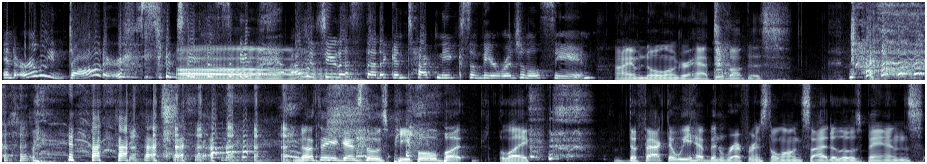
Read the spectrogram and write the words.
and Early Daughters, would take the same attitude, aesthetic, and techniques of the original scene. I am no longer happy about this. Nothing against those people, but like the fact that we have been referenced alongside of those bands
